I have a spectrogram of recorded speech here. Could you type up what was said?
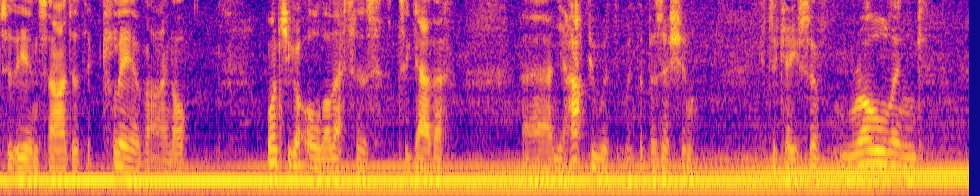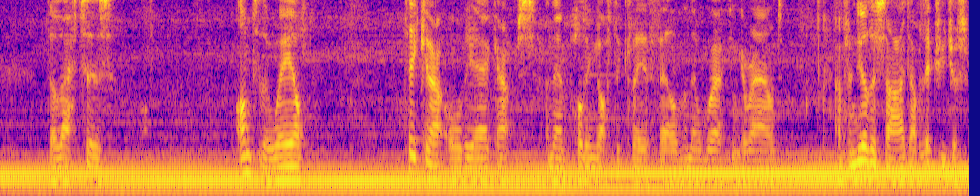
to the inside of the clear vinyl. Once you've got all the letters together uh, and you're happy with, with the position, it's a case of rolling the letters onto the wheel, taking out all the air gaps and then pulling off the clear film and then working around. And from the other side I've literally just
